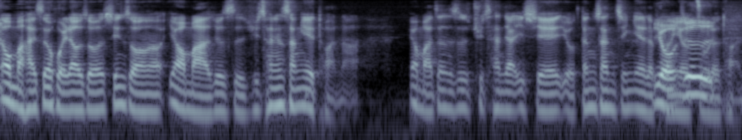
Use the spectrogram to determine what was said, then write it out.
那我们还是回到说，新手，要么就是去参加商业团啊，要么真的是去参加一些有登山经验的朋友组的团。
